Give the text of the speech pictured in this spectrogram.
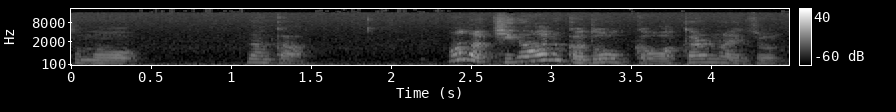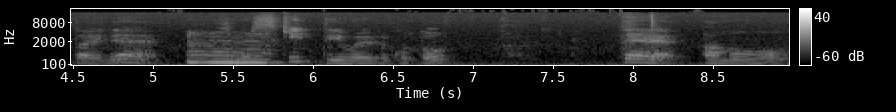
そのなんかまだ気があるかどうかわからない状態でそその好きって言われること。ってあの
